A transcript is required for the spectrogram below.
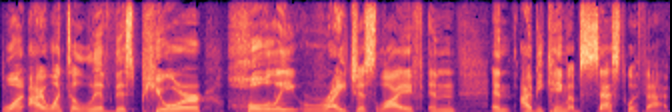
want. I want to live this pure, holy, righteous life, and and I became obsessed with that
